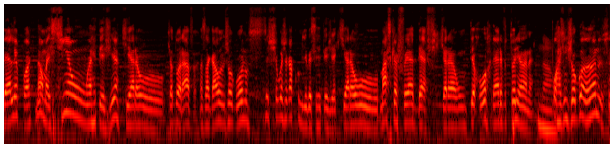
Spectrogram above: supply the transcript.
velha época. Não, mas tinha um RPG que era o. que eu adorava. A Zagal jogou, não sei se você chegou a jogar comigo esse RPG, que era o Massacre Freya Death, que era um terror na era vitoriana. Não. Porra, a gente jogou há anos.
